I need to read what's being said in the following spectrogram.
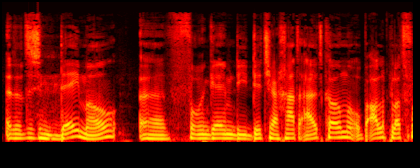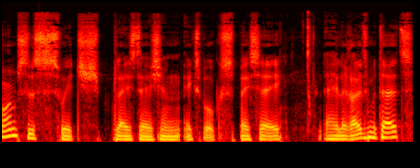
Eh, Dat is een Mhm. demo eh, voor een game die dit jaar gaat uitkomen op alle platforms. Dus Switch, PlayStation, Xbox, PC, de hele reutemeteut.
